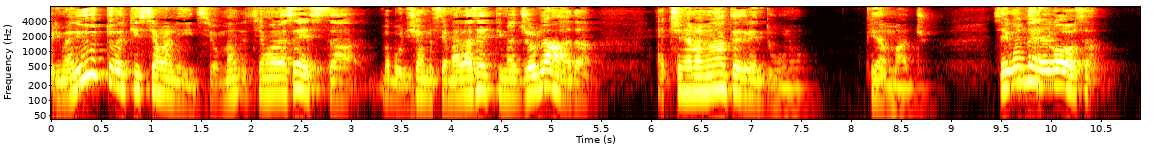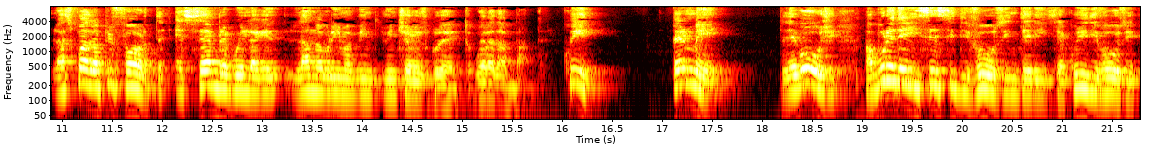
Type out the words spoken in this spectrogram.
Prima di tutto perché siamo all'inizio, ma siamo alla sesta, vabbè, diciamo siamo alla settima giornata e ce ne mancano altre 31 fino a maggio. Secondaria cosa, la squadra più forte è sempre quella che l'anno prima vince lo scudetto, quella da battere. Qui, per me, le voci, ma pure degli stessi tifosi interisti, alcuni tifosi,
